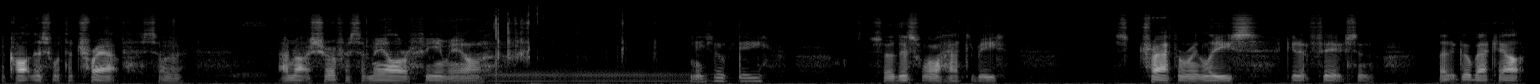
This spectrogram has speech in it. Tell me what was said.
I caught this with a trap, so I'm not sure if it's a male or a female. It's okay. So this will have to be trap and release, get it fixed, and let it go back out.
